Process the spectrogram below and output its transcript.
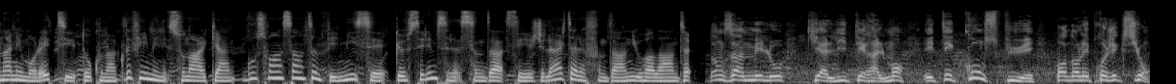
Nanni Moretti dokunaklı filmini sunarken Gus Van Sant'ın filmi ise gösterim sırasında seyirciler tarafından yuhalandı. dans un mélo qui a littéralement été conspué pendant les projections.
